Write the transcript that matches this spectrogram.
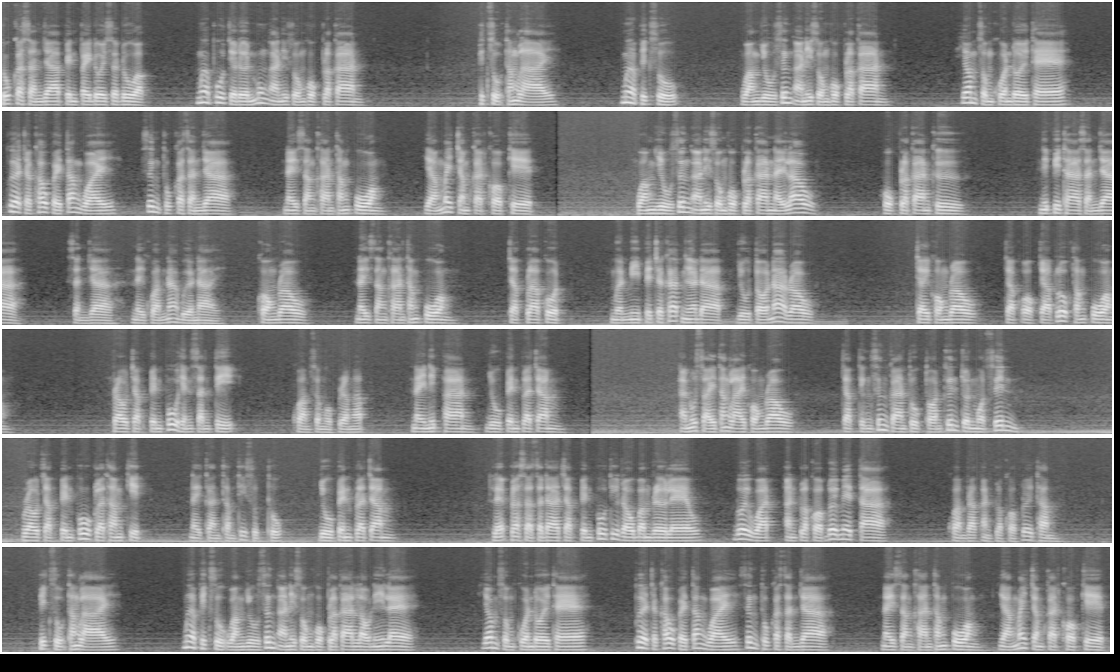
ทุกขสัญญาเป็นไปโดยสะดวก เมื่อผู้เจริญมุ่งอานิสงส์หกประการ ภิกษุทั้งหลาย เมื่อภิกษุ หวังอยู่ซึ่งอานิสงส์หกประการ ย่อมสมควรโดยแท้ เพื่อจะเข้าไปตั้งไว้ ซึ่งทุกขสัญญา ในสังขารทั้งปวง อย่างไม่จำกัดขอบเขต หวังอยู่ซึ่งอานิสงส์หกประการไหนเล่าหกประการคือ นิพิทาสัญญา สัญญาในความน่าเบื่อหน่าย ของเราในสังขารทั้งปวงจากปรากฏเหมือนมีเพชฌฆาตเงือดาบอยู่ต่อหน้าเรา ใจของเราจักออกจากโลกทั้งปวง เราจักเป็นผู้เห็นสันติ ความสงบระงับ ในนิพพานอยู่เป็นประจำ อนุสัยทั้งหลายของเราจักถึงซึ่งการถูกถอนขึ้นจนหมดสิ้น เราจักเป็นผู้กระทำกิจในการทำที่สุดทุกอยู่เป็นประจำ และพระศาสดาจักเป็นผู้ที่เราบำเรอแล้ว ด้วยวัดอันประกอบด้วยเมตตา ความรักอันประกอบด้วยธรรม ภิกษุทั้งหลาย เมื่อภิกษุหวังอยู่ซึ่งอานิสงส์หกประการเหล่านี้แล ย่อมสมควรโดยแท้ เพื่อจะเข้าไปตั้งไว้ซึ่งทุกขสัญญา ในสังขารทั้งปวงอย่างไม่จำกัดขอบเขต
